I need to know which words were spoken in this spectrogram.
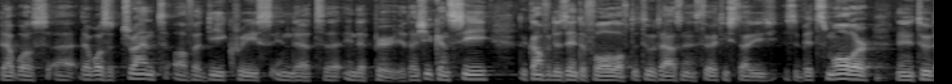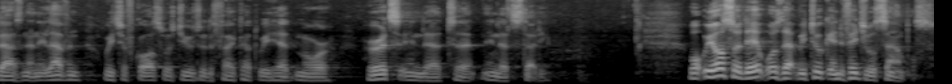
That was, uh, there was a trend of a decrease in that, uh, in that period. As you can see, the confidence interval of the 2013 study is a bit smaller than in 2011, which of course was due to the fact that we had more herds in that, uh, in that study. What we also did was that we took individual samples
